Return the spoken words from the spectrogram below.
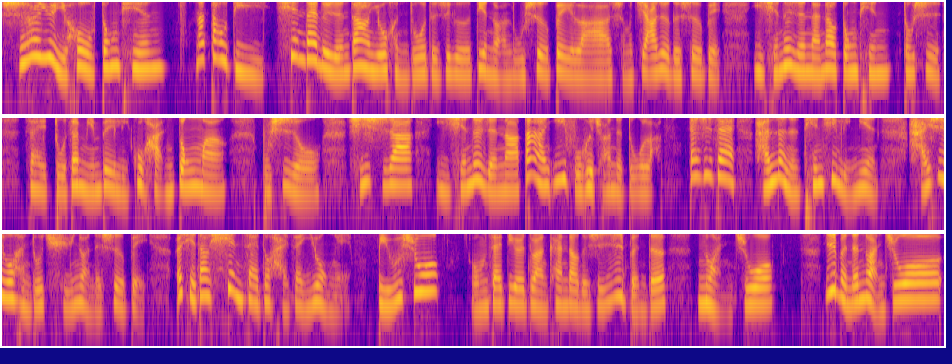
十二月以后冬天，那到底现代的人当然有很多的这个电暖炉设备啦，什么加热的设备。以前的人难道冬天都是在躲在棉被里过寒冬吗？不是哦。其实啊，以前的人呢，当然衣服会穿的多啦，但是在寒冷的天气里面，还是有很多取暖的设备，而且到现在都还在用。诶，比如说。我们在第二段看到的是日本的暖桌。日本的暖桌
